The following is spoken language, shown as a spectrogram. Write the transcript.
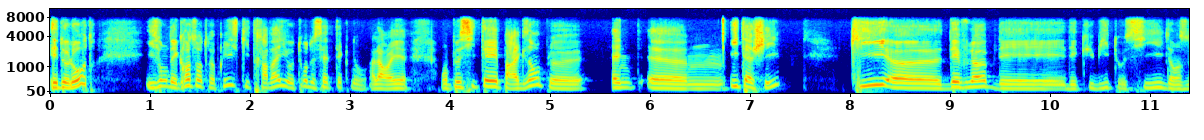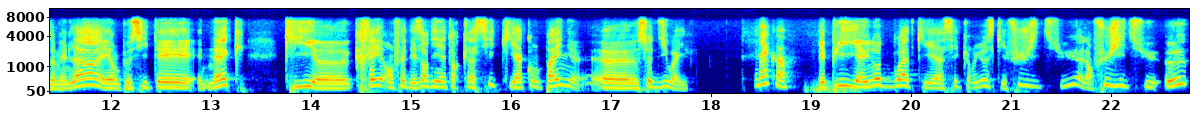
et de l'autre, ils ont des grandes entreprises qui travaillent autour de cette techno. Alors, on peut citer par exemple euh, Itachi, qui euh, développe des, qubits aussi dans ce domaine-là. Et on peut citer NEC, qui euh, crée en fait des ordinateurs classiques qui accompagnent ce D-Wave. D'accord. Et puis, il y a une autre boîte qui est assez curieuse, qui est Fujitsu. Alors, Fujitsu, eux,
